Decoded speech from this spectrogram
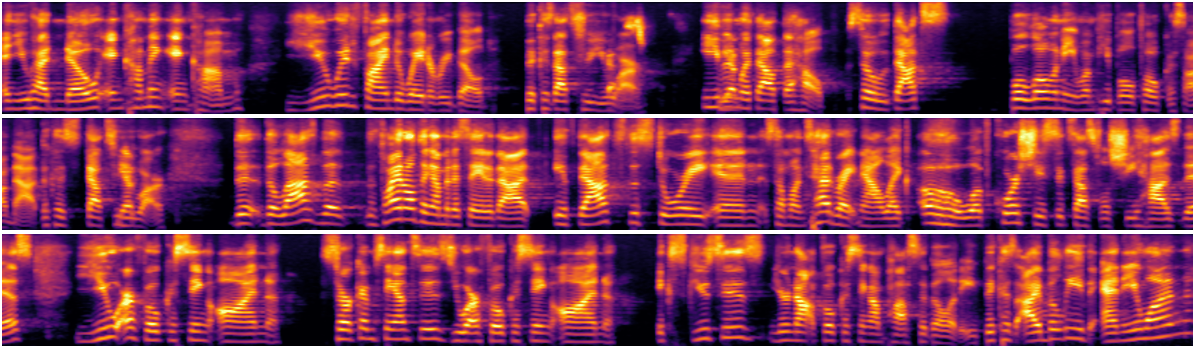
and you had no incoming income, you would find a way to rebuild because that's who you yes. are even yep. without the help. So that's baloney when people focus on that because that's who yep. you are. The the last the, the final thing I'm going to say to that, if that's the story in someone's head right now, like, oh, of course she's successful, she has this, you are focusing on circumstances, you are focusing on excuses, you're not focusing on possibility. Because I believe anyone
